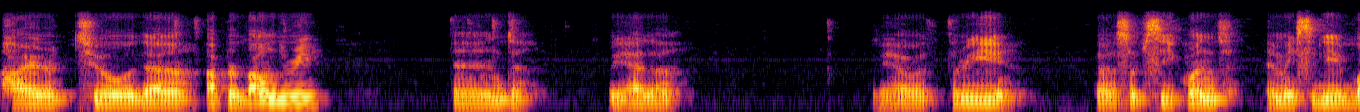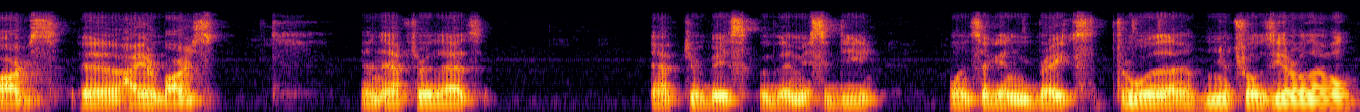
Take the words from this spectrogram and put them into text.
higher to the upper boundary. And we had a we have a three uh, subsequent MACD bars uh, higher bars and after that after basically the MACD once again breaks through the neutral zero level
